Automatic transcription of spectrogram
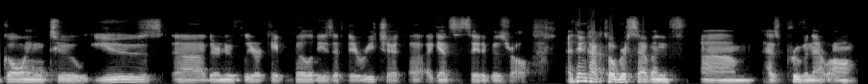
going to use uh, their nuclear capabilities if they reach it uh, against the state of Israel. I think October 7th um, has proven that wrong.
